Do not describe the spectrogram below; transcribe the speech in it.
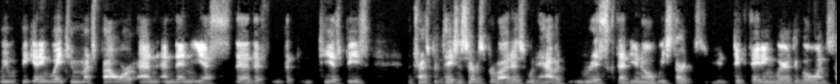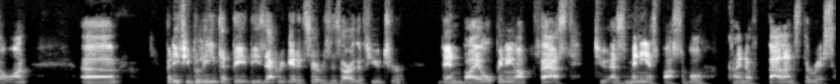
we would be getting way too much power, and and then yes, the the, the TSPs the transportation service providers would have a risk that you know we start dictating where to go and so on. Uh, but if you believe that they, these aggregated services are the future, then by opening up fast to as many as possible, kind of balance the risk.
